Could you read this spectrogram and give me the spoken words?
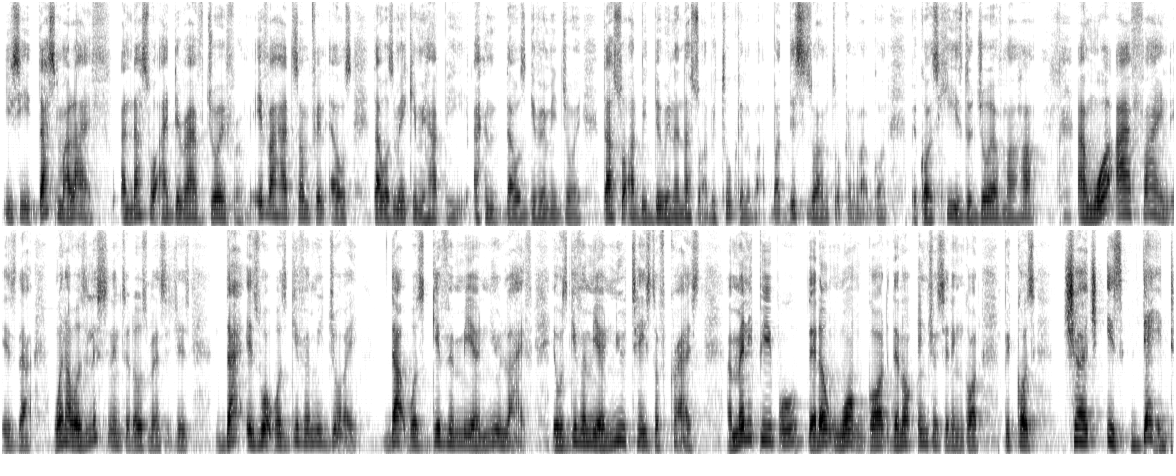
You see, that's my life. And that's what I derive joy from. If I had something else that was making me happy and that was giving me joy, that's what I'd be doing and that's what I'd be talking about. But this is what I'm talking about God because He is the joy of my heart. And what I find is that when I was listening to those messages, that is what was giving me joy. That was giving me a new life. It was giving me a new taste of Christ. And many people, they don't want God, they're not interested in God because church is dead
